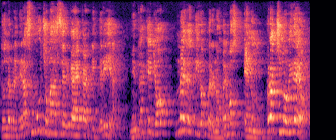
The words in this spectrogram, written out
donde aprenderás mucho más acerca de carpintería. Mientras que yo me retiro, pero nos vemos en un próximo video.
